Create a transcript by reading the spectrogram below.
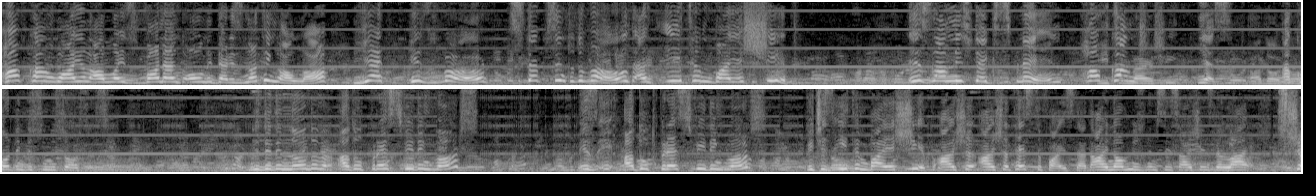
how come while Allah is one and only there is nothing Allah, yet His word steps into the world and eaten by a sheep. Islam needs to explain how Eaten come. by a sheep? Yes, according to Sunni sources. You didn't know the adult breastfeeding verse? Is adult breastfeeding verse, which is eaten by a sheep. Aisha, Aisha testifies that. I know Muslims says Aisha is lie. She,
